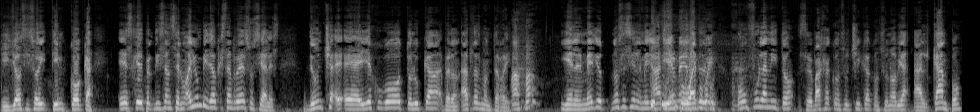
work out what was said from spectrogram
Y yo sí soy Team Coca. Es que, dice Anselmo, hay un video que está en redes sociales de un. cha- eh, eh, ayer jugó Toluca, perdón, Atlas Monterrey. Ajá. Y en el medio, no sé si en el medio Ah, sí, en el tiempo medio o antes, tiempo, de- un fulanito se baja con su chica, con su novia, al campo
